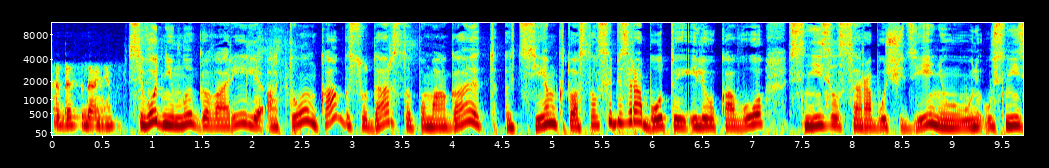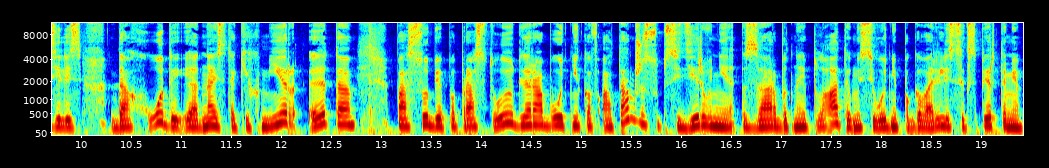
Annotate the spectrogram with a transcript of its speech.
До свидания. Сегодня мы говорили о том, как государство помогает тем, кто остался без работы или у кого снизился рабочий день, у, у снизились доходы. И одна из таких мер – это пособие по простою для работников, а также субсидирование заработной платы. Мы сегодня поговорили с экспертами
